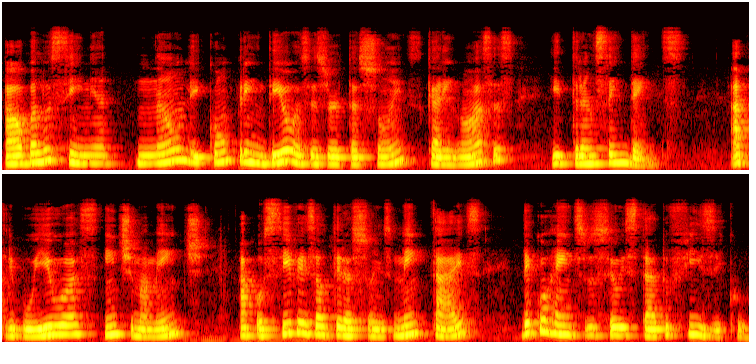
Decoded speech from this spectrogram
Alba Lucinha não lhe compreendeu as exortações carinhosas e transcendentes. Atribuiu-as intimamente a possíveis alterações mentais decorrentes do seu estado físico,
